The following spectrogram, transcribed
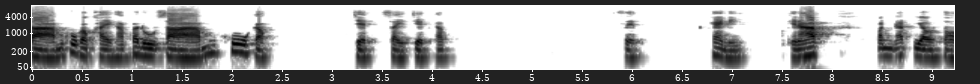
สามคู่กับใครครับ ก็ดูสามคู่กับเจ็ดใส่เจ็ดครับ เสร็จแค่นี้โอเคนะครับบรรทัดเดียวต่อ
